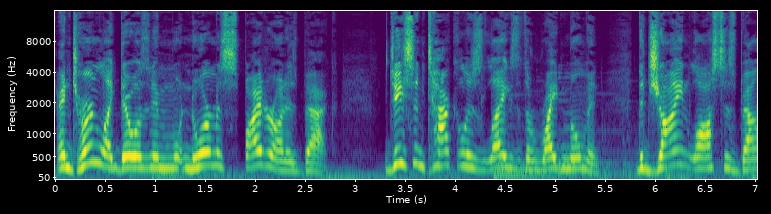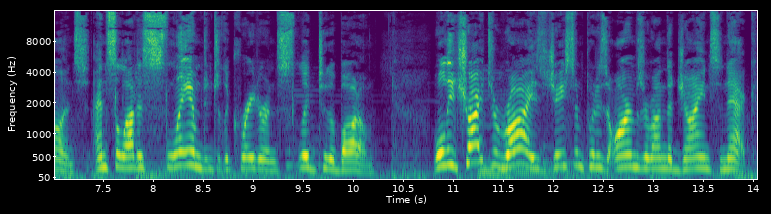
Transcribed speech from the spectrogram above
And turned like there was an enormous spider on his back. Jason tackled his legs at the right moment. The giant lost his balance. Enceladus slammed into the crater and slid to the bottom. While he tried to rise, Jason put his arms around the giant's neck.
